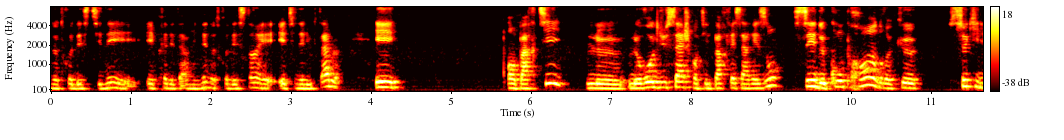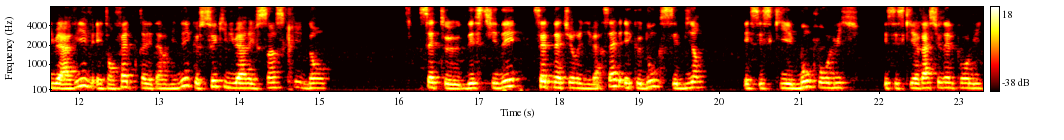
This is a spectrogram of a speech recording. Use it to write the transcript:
notre destinée est, prédéterminée, notre destin est, inéluctable. Et en partie, le, le, rôle du sage quand il parfait sa raison, c'est de comprendre que ce qui lui arrive est en fait prédéterminé, que ce qui lui arrive s'inscrit dans cette destinée, cette nature universelle, et que donc c'est bien, et c'est ce qui est bon pour lui, et c'est ce qui est rationnel pour lui.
